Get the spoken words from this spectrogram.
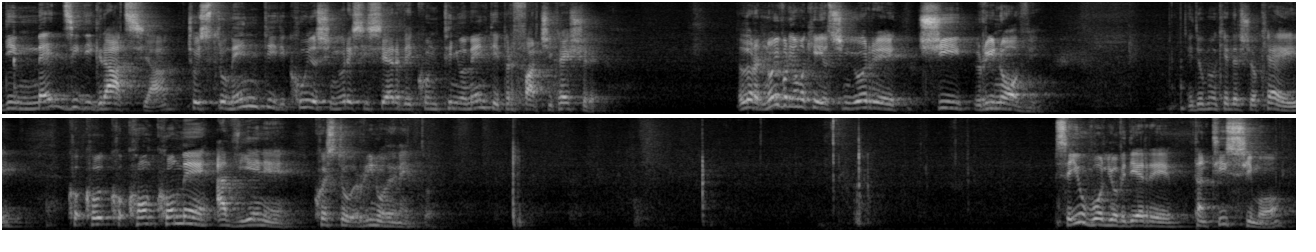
di mezzi di grazia, cioè strumenti di cui il Signore si serve continuamente per farci crescere. Allora noi vogliamo che il Signore ci rinnovi e dobbiamo chiederci, ok, co- co- come avviene questo rinnovamento? Se io voglio vedere tantissimo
